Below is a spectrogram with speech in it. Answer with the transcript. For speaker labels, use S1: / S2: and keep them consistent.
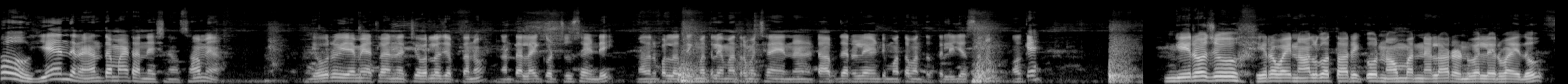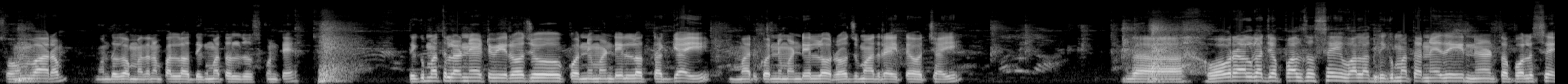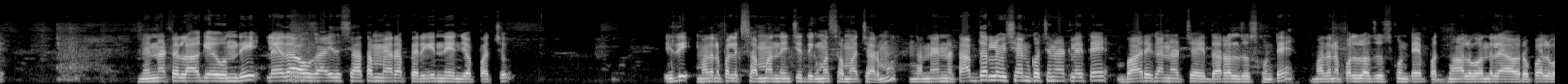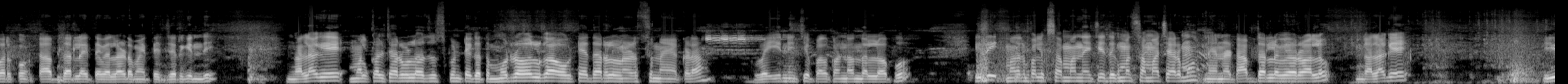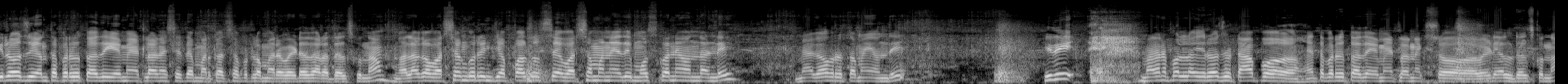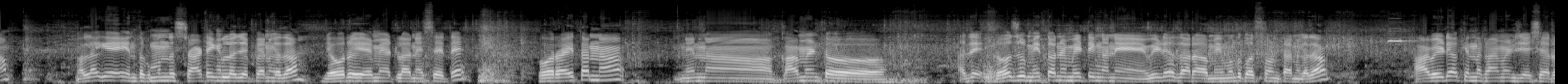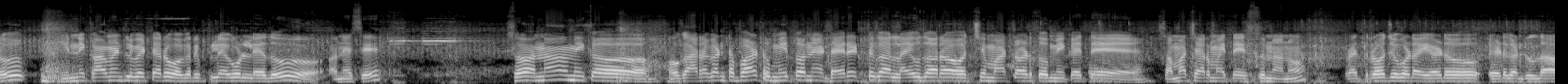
S1: ఓ ఏందినే అంత మాట అనేసినావు సామ్య? ఎవరు ఏమి అట్లా అనే చివరిలో చెప్తాను. అంతా లైక్ కొట్టి చూసేయండి. మదనపల్లిలో దిగుమతులు ఏమాత్రం వచ్చినాయి టాప్ ధరలు ఏంటి మొత్తం అంతా తెలియజేస్తాను. ఓకే? ఇంక ఈరోజు ఇరవై నాలుగో తారీఖు నవంబర్ నెల రెండు వేల ఇరవై ఐదు సోమవారం. ముందుగా మదనపల్లిలో దిగుమతులు చూసుకుంటే దిగుమతులు అనేటివి ఈరోజు కొన్ని మండీల్లో తగ్గాయి. మరి కొన్ని మండీల్లో రోజు మాదిరి అయితే వచ్చాయి. ఇంకా ఓవరాల్గా చెప్పాల్సి వస్తే ఇవాళ దిగుమతి అనేది నిన్నటితో పోలిస్తే నిన్నటిలాగే ఉంది. లేదా ఒక ఐదు శాతం మేర పెరిగింది అని చెప్పచ్చు. ఇది మదనపల్లికి సంబంధించి దిగుమతి సమాచారము. ఇంకా నిన్న టాప్ ధరల విషయానికి వచ్చినట్లయితే భారీగా నడిచే ధరలు చూసుకుంటే మదనపల్లిలో చూసుకుంటే పద్నాలుగు వందల యాభై రూపాయల వరకు టాప్ ధరలు అయితే వెళ్ళడం అయితే జరిగింది. ఇంకా అలాగే మొలకల చెరువులో చూసుకుంటే గత మూడు రోజులుగా ఒకటే ధరలు నడుస్తున్నాయి అక్కడ. వెయ్యి నుంచి పదకొండు వందల లోపు. ఇది మదనపల్లికి సంబంధించి దిగుమతి సమాచారము. నిన్న టాప్ ధరల వివరాలు ఇంకా అలాగే ఈరోజు ఎంత పెరుగుతుంది ఏమి ఎట్లా అనేసి అయితే మరి కాసేపట్లో మరి వీడియో ద్వారా తెలుసుకుందాం. అలాగే వర్షం గురించి చెప్పాల్సి వస్తే వర్షం అనేది మూసుకొనే ఉందండి. మేఘావృతమై ఉంది. ఇది మదనపల్లిలో ఈరోజు టాప్ ఎంత పెరుగుతుంది ఏమి ఎట్లా నెక్స్ట్ వీడియోలు తెలుసుకుందాం. అలాగే ఇంతకుముందు స్టార్టింగ్లో చెప్పాను కదా ఎవరు ఏమి ఎట్లా అనేసి అయితే ఓ రైతన్న నిన్న కామెంట్ అదే రోజు మీతోనే మీటింగ్ అనే వీడియో ద్వారా మీ ముందుకు వస్తూ ఉంటాను కదా. ఆ వీడియో కింద కామెంట్ చేశారు. ఇన్ని కామెంట్లు పెట్టారు ఒక రిప్లై కూడా లేదు అనేసి. సో అన్న మీకు ఒక అరగంట పాటు మీతోనే డైరెక్ట్గా లైవ్ ద్వారా వచ్చి మాట్లాడుతూ మీకైతే సమాచారం అయితే ఇస్తున్నాను. ప్రతిరోజు కూడా ఏడు ఏడు గంటల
